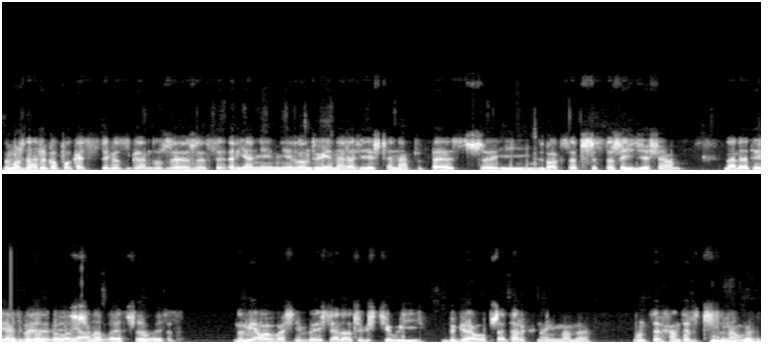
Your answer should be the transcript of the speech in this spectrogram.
No można tylko pokazać z tego względu, że, że seria nie, nie ląduje na razie jeszcze na PS3 i Xboxa 360. No ale to Choć jakby... początkowo miała na szło- PS3 wyjść. No miała właśnie wyjść, ale oczywiście Wii wygrało przetarg, no i mamy Monster Hunter 3 na Wii.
